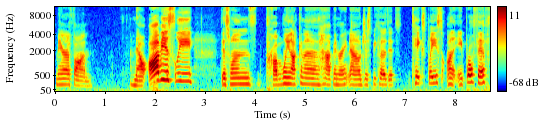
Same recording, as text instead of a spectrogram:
Marathon. Now, obviously, this one's probably not going to happen right now just because it takes place on April 5th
